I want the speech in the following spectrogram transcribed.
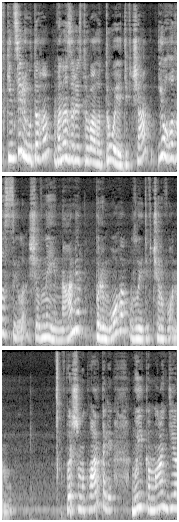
В кінці лютого вона зареєструвала троє дівчат і оголосила, що в неї намір перемога в леді в червоному. В першому кварталі моїй команді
